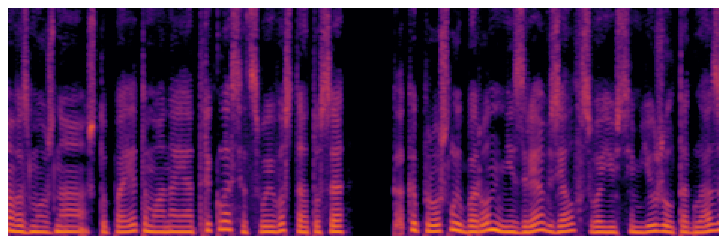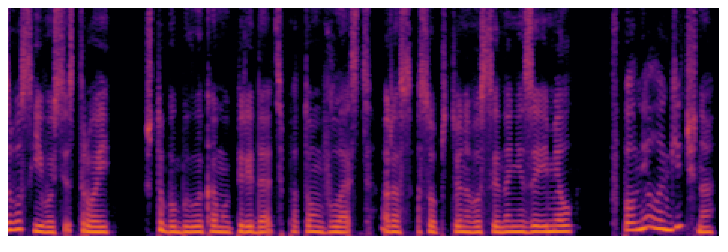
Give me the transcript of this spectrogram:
Возможно, что поэтому она и отреклась от своего статуса. Как и прошлый барон не зря взял в свою семью Желтоглазого с его сестрой, чтобы было кому передать потом власть, раз собственного сына не заимел. Вполне логично.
